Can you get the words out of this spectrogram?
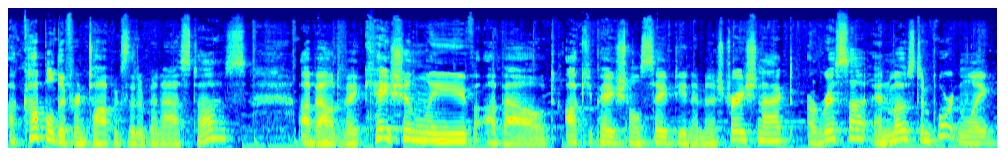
a couple different topics that have been asked us about vacation leave, about Occupational Safety and Administration Act, ERISA, and most importantly,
